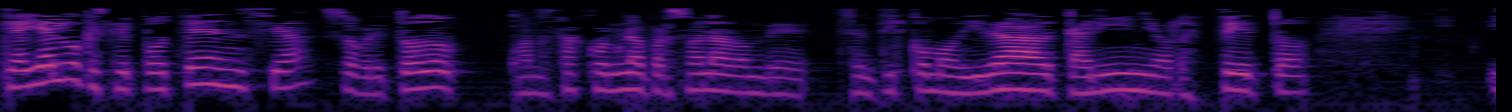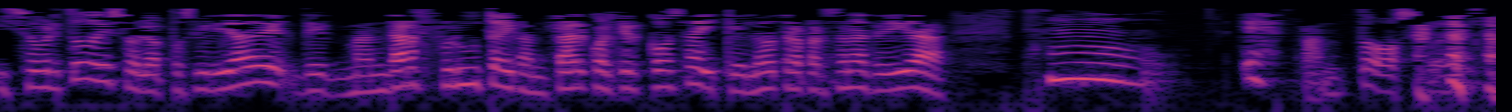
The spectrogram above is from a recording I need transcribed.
que hay algo que se potencia, sobre todo cuando estás con una persona donde sentís comodidad, cariño, respeto. Y sobre todo eso, la posibilidad de, de mandar fruta y cantar cualquier cosa y que la otra persona te diga, "Mm, es espantoso. esto".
